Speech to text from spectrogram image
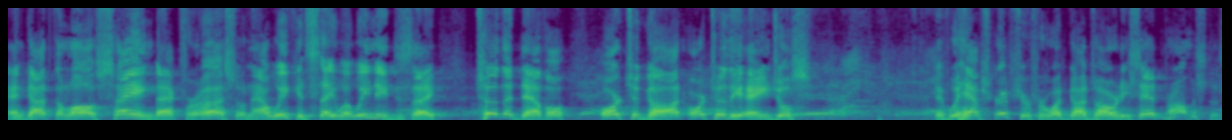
and got the law of saying back for us. So now we could say what we need to say to the devil or to God or to the angels if we have scripture for what God's already said and promised us.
